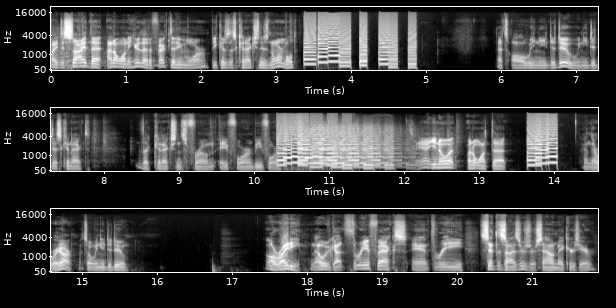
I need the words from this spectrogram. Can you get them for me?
If I decide that I don't want to hear that effect anymore because this connection is normal, that's all we need to do. We need to disconnect the connections from A4 and B4. So yeah, you know what? I don't want that. And there we are. That's all we need to do. Alrighty, now we've got three effects and three synthesizers or sound makers here.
